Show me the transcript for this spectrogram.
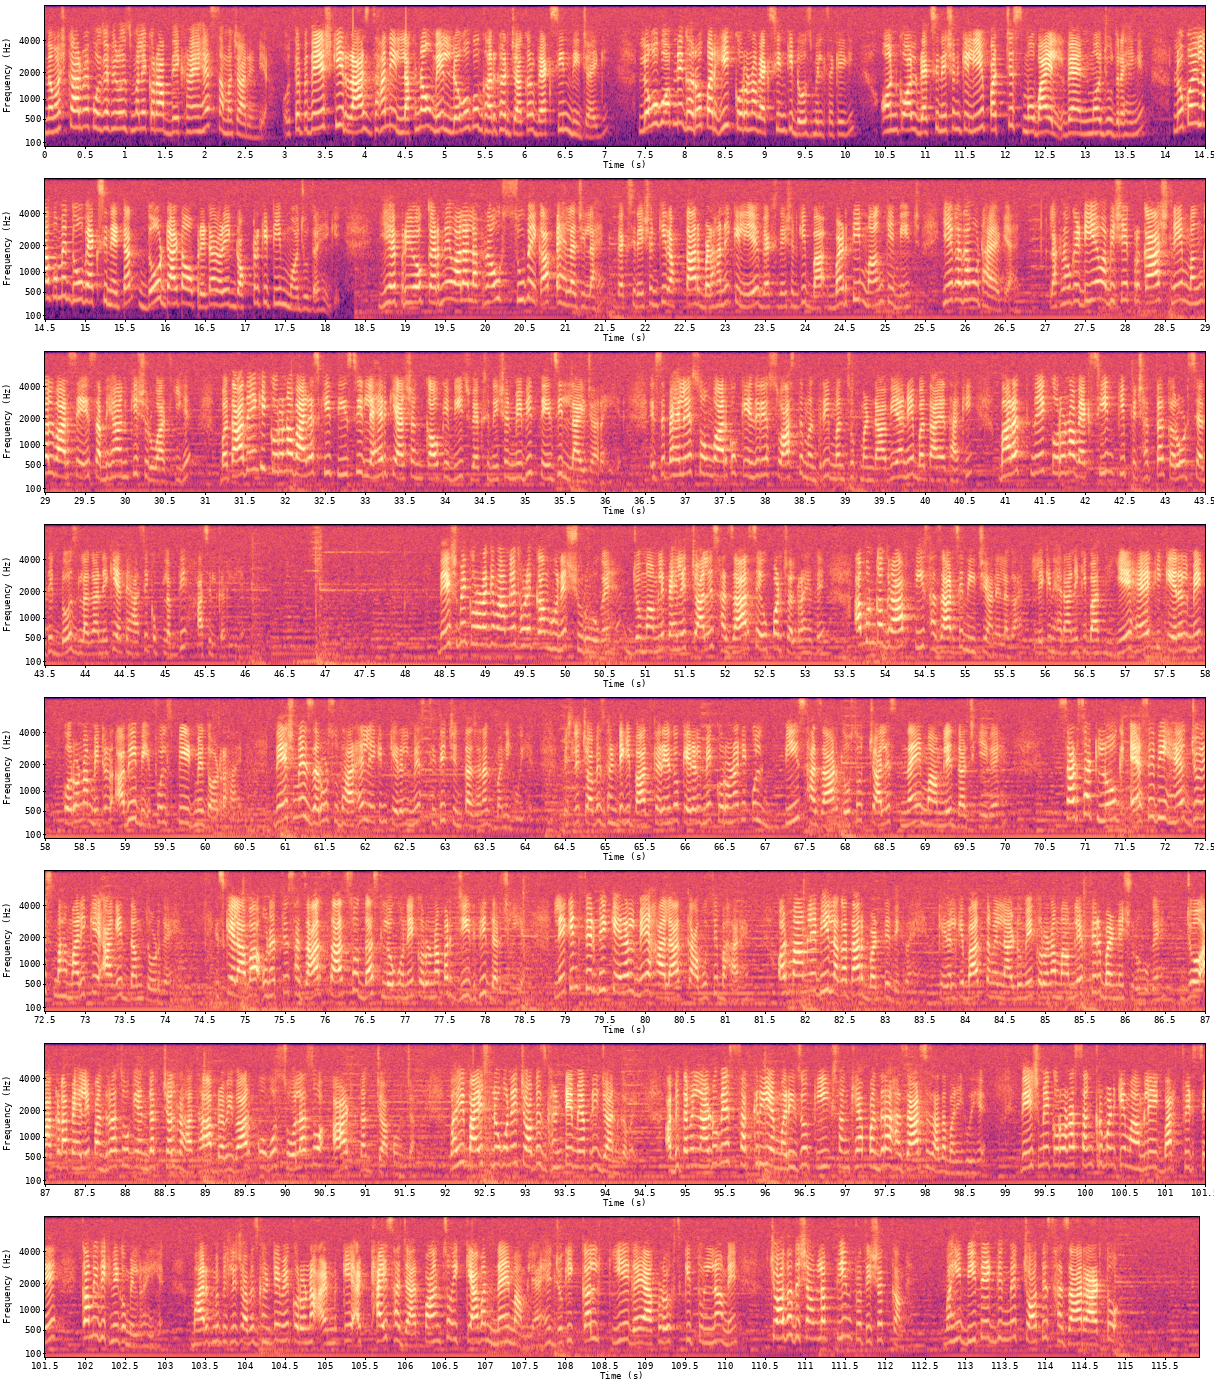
नमस्कार, मैं फौजा फिरोज मलिक और आप देख रहे हैं समाचार इंडिया। उत्तर प्रदेश की राजधानी लखनऊ में लोगों को घर घर जाकर वैक्सीन दी जाएगी। लोगों को अपने घरों पर ही कोरोना वैक्सीन की डोज मिल सकेगी। ऑन कॉल वैक्सीनेशन के लिए 25 मोबाइल वैन मौजूद रहेंगे। लोकल इलाकों में दो वैक्सीनेटर, दो डाटा ऑपरेटर और एक डॉक्टर की टीम मौजूद रहेगी। यह प्रयोग करने वाला लखनऊ सूबे का पहला जिला है। वैक्सीनेशन की रफ्तार बढ़ाने के लिए वैक्सीनेशन की बढ़ती मांग के बीच ये कदम उठाया गया है। लखनऊ के डीएम अभिषेक प्रकाश ने मंगलवार से इस अभियान की शुरुआत की है। बता दें कि कोरोना वायरस की तीसरी लहर की आशंकाओं के बीच वैक्सीनेशन में भी तेज़ी लाई जा रही है। इससे पहले सोमवार को केंद्रीय स्वास्थ्य मंत्री मनसुख मंडाविया ने बताया था कि भारत ने कोरोना वैक्सीन की 75 करोड़ से अधिक डोज लगाने की ऐतिहासिक उपलब्धि हासिल कर ली है। देश में कोरोना के मामले थोड़े कम होने शुरू हो गए हैं। जो मामले पहले चालीस हज़ार से ऊपर चल रहे थे, अब उनका ग्राफ तीस हज़ार से नीचे आने लगा है। लेकिन हैरानी की बात यह है कि केरल में कोरोना मीटर अभी भी फुल स्पीड में दौड़ रहा है। देश में ज़रूर सुधार है, लेकिन केरल में स्थिति चिंताजनक बनी हुई है। पिछले 24 घंटे की बात करें तो केरल में कोरोना के कुल बीस नए मामले दर्ज किए गए हैं। सड़सठ लोग ऐसे भी हैं जो इस महामारी के आगे दम तोड़ गए हैं। इसके अलावा उनतीस लोगों ने कोरोना पर जीत भी दर्ज की है। लेकिन फिर भी केरल में हालात काबू से बाहर हैं और मामले भी लगातार बढ़ते दिख रहे हैं। केरल के बाद तमिलनाडु में कोरोना मामले फिर बढ़ने शुरू हो गए हैं, जो आंकड़ा पहले 1500 के अंदर चल रहा था, अब रविवार को वो 1608 तक जा पहुँचा। वही 22 लोगों ने 24 घंटे में अपनी जान गंवाई। अभी तमिलनाडु में सक्रिय मरीजों की संख्या पंद्रह हज़ार से ज़्यादा बनी हुई है। देश में कोरोना संक्रमण के मामले एक बार फिर से कमी दिखने को मिल रही है। भारत में पिछले 24 घंटे में कोरोना के अट्ठाईस नए मामले आए हैं, जो कि कल किए गए आंकड़ों की तुलना में चौदह प्रतिशत कम है। वहीं बीते एक दिन में चौतीस हज़ार आठ तो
